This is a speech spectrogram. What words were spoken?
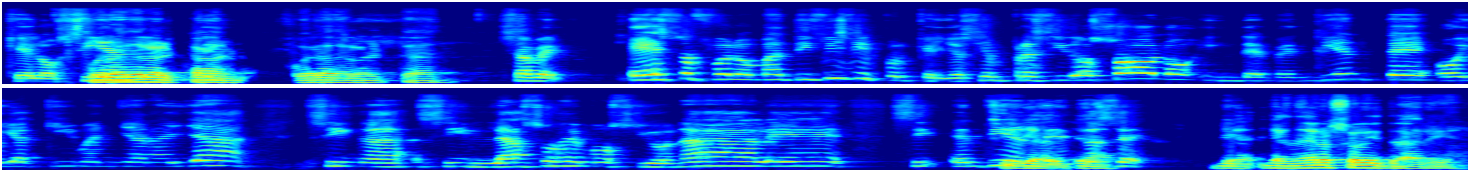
Que lo siente. Fuera del altar, fuera del altar. ¿Sabes? Eso fue lo más difícil porque yo siempre he sido solo, independiente, hoy aquí, mañana allá, sin, ah, sin lazos emocionales, ¿entiendes? Entonces, llanero solitario.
